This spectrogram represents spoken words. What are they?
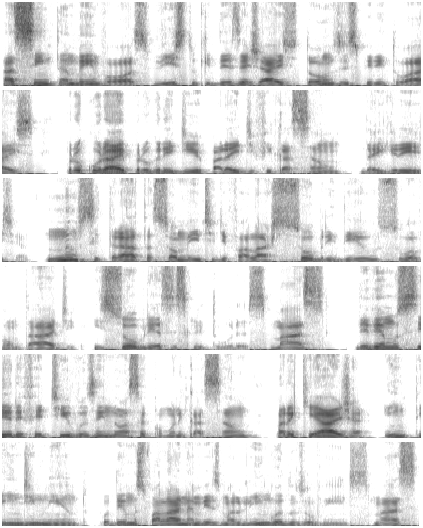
Assim também vós, visto que desejais dons espirituais, procurai progredir para a edificação da Igreja. Não se trata somente de falar sobre Deus, Sua vontade e sobre as Escrituras, mas devemos ser efetivos em nossa comunicação para que haja entendimento. Podemos falar na mesma língua dos ouvintes, mas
